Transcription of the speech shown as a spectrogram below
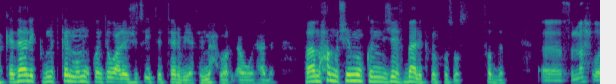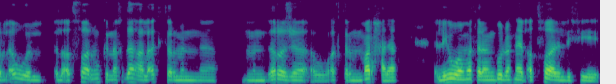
كذلك بنتكلم ممكن تو على جزئية التربية في المحور الأول هذا. فمحمد شو ممكن جاي في بالك في الخصوص؟ تفضل. آه، في المحور الأول الأطفال ممكن ناخذها على أكثر من من درجة أو أكثر من مرحلة اللي هو مثلا نقول إحنا الأطفال اللي في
